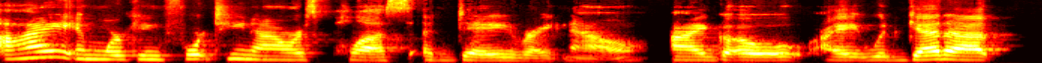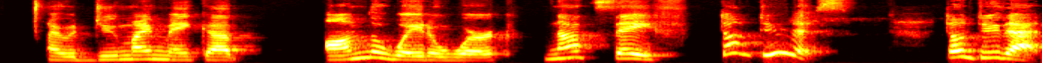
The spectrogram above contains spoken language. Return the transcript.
I am working 14 hours plus a day right now. I go, I would get up, I would do my makeup on the way to work, not safe. Don't do this. Don't do that.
